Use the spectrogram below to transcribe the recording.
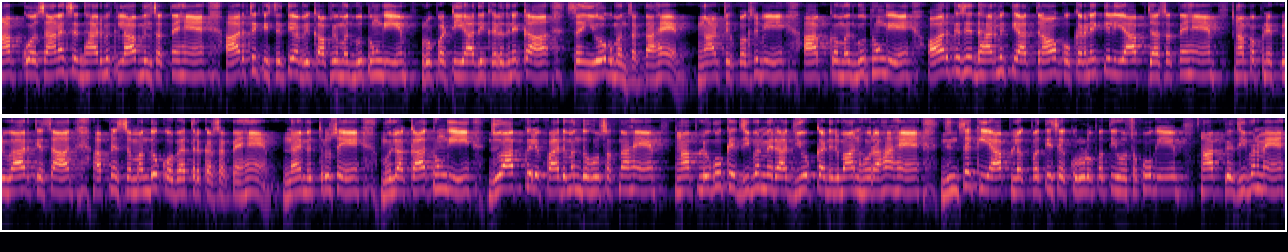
आपको अचानक से धार्मिक लाभ मिल सकते हैं। आर्थिक स्थितियाँ भी काफ़ी मज़बूत होंगी। प्रॉपर्टी आदि खरीदने का संयोग बन सकता है। आर्थिक पक्ष भी आपका मज़बूत होंगे। और किसी धार्मिक यात्राओं को करने के लिए जा सकते हैं, आप अपने परिवार के साथ अपने संबंधों को बेहतर कर सकते हैं। नए मित्रों से मुलाकात होंगी, जो आपके लिए फ़ायदेमंद हो सकता है। आप लोगों के जीवन में राजयोग का निर्माण हो रहा है, जिनसे कि आप लखपति से करोड़पति हो सकोगे। आपके जीवन में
